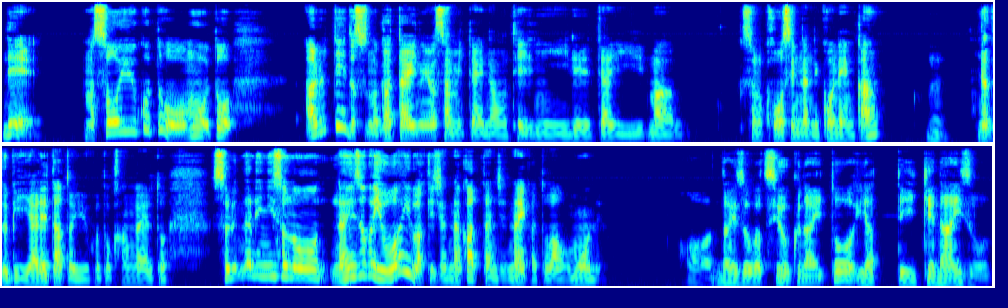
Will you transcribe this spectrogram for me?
で、まあそういうことを思うと、ある程度そのガタイの良さみたいなのを手に入れたり、まあ、その高専なんで5年間うんラグビーやれたということを考えると、それなりにその内臓が弱いわけじゃなかったんじゃないかとは思うのよ。あー内臓が強くないとやっていけないぞ。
